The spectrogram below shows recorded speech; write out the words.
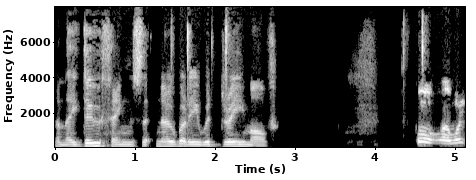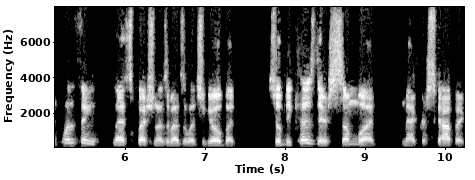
and they do things that nobody would dream of. Well, uh, one, one thing, last question, I was about to let you go, but so because they're somewhat macroscopic,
